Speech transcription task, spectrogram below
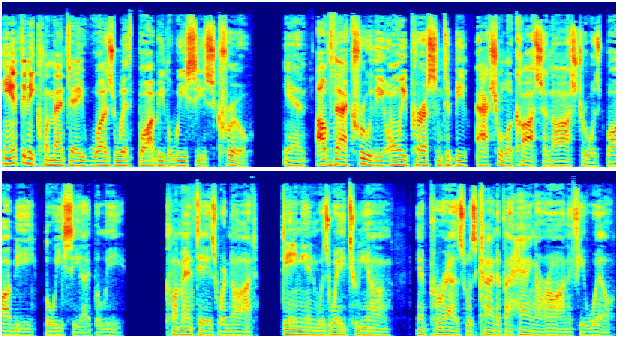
Anthony Clemente was with Bobby Luisi's crew. And of that crew, the only person to beat actual La Cosa Nostra was Bobby Luisi, I believe. Clemente's were not. Damien was way too young, and Perez was kind of a hanger on, if you will.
